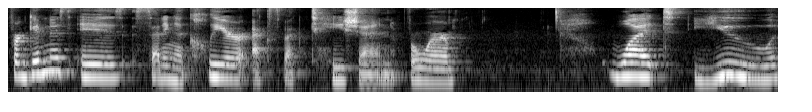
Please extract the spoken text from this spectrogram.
Forgiveness is setting a clear expectation for what you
